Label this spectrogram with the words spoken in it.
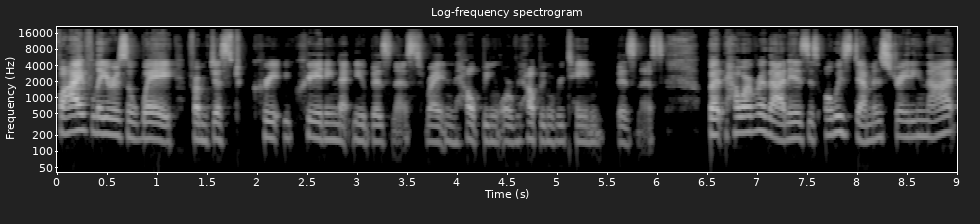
five layers away from just cre- creating that new business right and helping or helping retain business. But however that is is always demonstrating that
